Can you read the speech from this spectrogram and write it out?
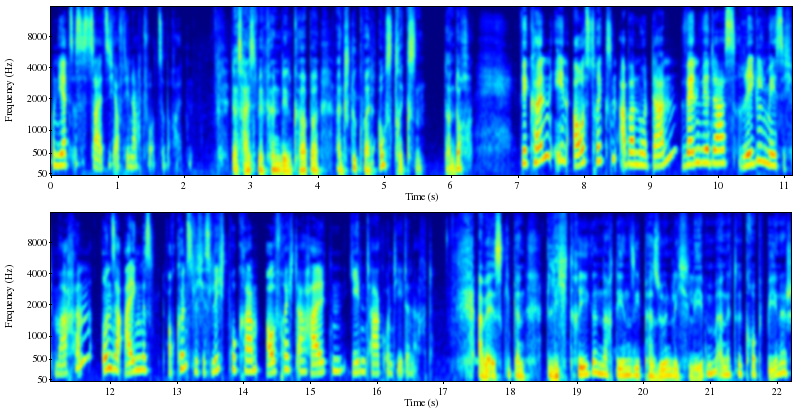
und jetzt ist es Zeit, sich auf die Nacht vorzubereiten. Das heißt, wir können den Körper ein Stück weit austricksen. Dann doch. Wir können ihn austricksen, aber nur dann, wenn wir das regelmäßig machen, unser eigenes, auch künstliches Lichtprogramm aufrechterhalten, jeden Tag und jede Nacht. Aber es gibt dann Lichtregeln, nach denen Sie persönlich leben, Annette Kropp-Benisch,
